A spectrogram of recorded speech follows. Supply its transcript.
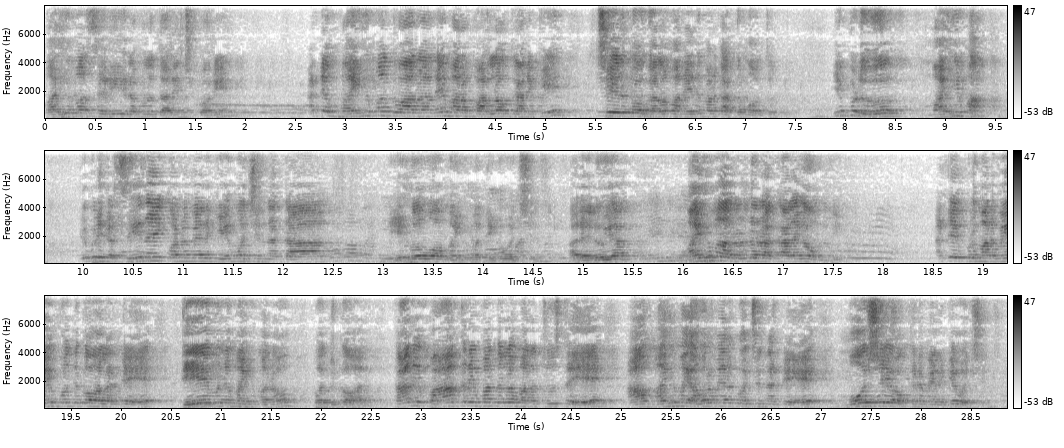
మహిమ శరీరములు ధరించుకొని అంటే మహిమ ద్వారానే మన పరలోకానికి చేరుకోగలం అనేది మనకు అర్థమవుతుంది. ఇప్పుడు మహిమ ఇప్పుడు ఇక శ్రీనాయి కొండ మీదకి ఏమొచ్చిందంట? యెహోవా మహిమ దిగవచ్చింది. అరే లూయ మహిమ రెండు రకాలుగా ఉంది. అంటే ఇప్పుడు మనం ఏం పొందుకోవాలంటే దేవుని మహిమను పొందుకోవాలి. కానీ పాత నిబంధనలో మనం చూస్తే ఆ మహిమ ఎవరి మీదకి వచ్చిందంటే మోషే ఒక్కడి మీదకే వచ్చింది.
